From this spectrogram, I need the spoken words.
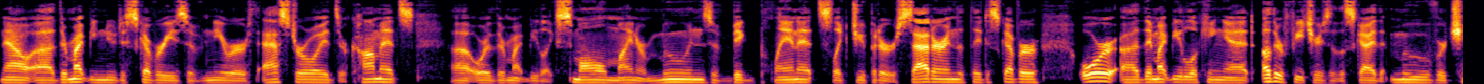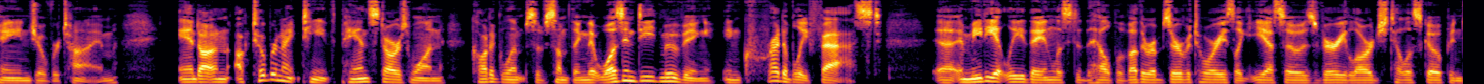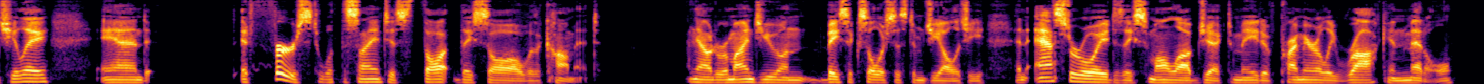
Now, uh, there might be new discoveries of near-Earth asteroids or comets, uh, or there might be like small minor moons of big planets like Jupiter or Saturn that they discover, or uh, they might be looking at other features of the sky that move or change over time. And on October 19th, Pan-STARRS 1 caught a glimpse of something that was indeed moving incredibly fast. Uh, immediately, they enlisted the help of other observatories like ESO's Very Large Telescope in Chile, and at first, what the scientists thought they saw was a comet. Now, to remind you on basic solar system geology, an asteroid is a small object made of primarily rock and metal,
